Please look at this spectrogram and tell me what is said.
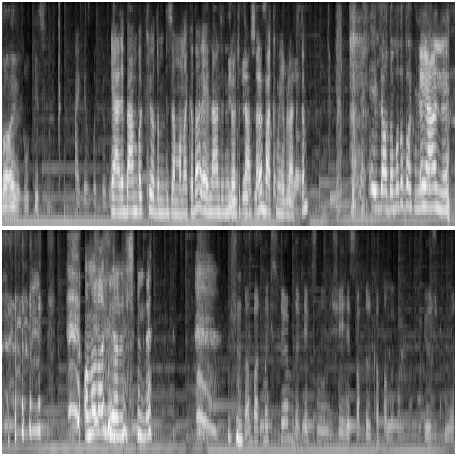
Aa, evet o kesin. Herkes bakıyordu. Yani ben bakıyordum bir zamana kadar. Evlendiğini Benim gördükten sonra bakmayı bıraktım. Yani evli adama da bakmıyor. Yani. Ona bakmıyorum şimdi. Ben bakmak istiyorum da hepsinin şey hesapları kapalı. Gözükmüyor.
